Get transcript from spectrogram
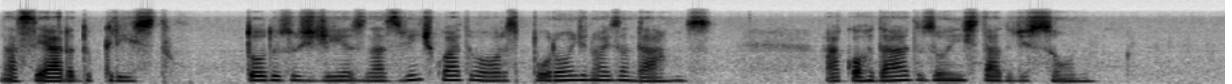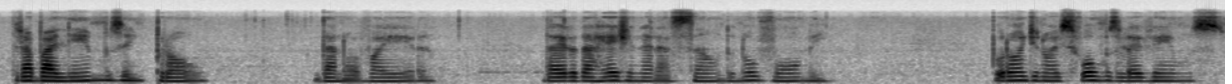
na seara do Cristo, todos os dias, nas 24 horas, por onde nós andarmos acordados ou em estado de sono. Trabalhemos em prol da nova era, da era da regeneração, do novo homem. Por onde nós formos, levemos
